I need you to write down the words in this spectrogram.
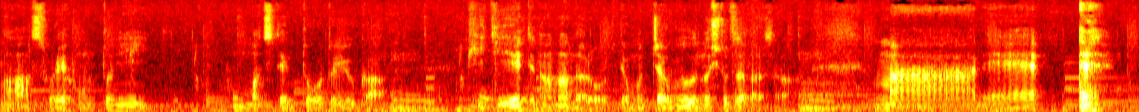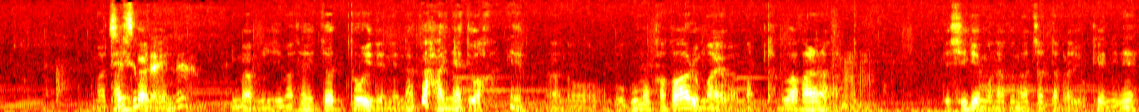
まあそれ本当に本末転倒というか、うん、PTA って何なんだろうって思っちゃう部分の一つだからさ、うん。まあね。まあ確かに今三島さん言った通りでね中入んないと分かんねえ。よあの僕も関わる前は全く分からなかった、で資源もなくなっちゃったから余計にね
